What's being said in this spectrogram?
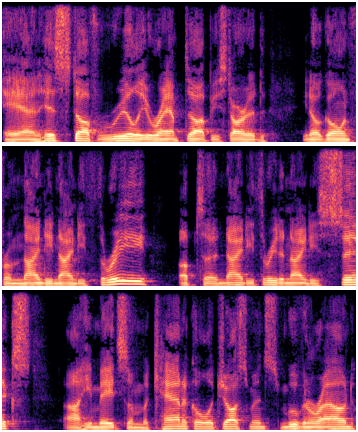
and his stuff really ramped up. He started, you know, going from 90 93 up to 93 to 96. Uh, he made some mechanical adjustments, moving around. Uh,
